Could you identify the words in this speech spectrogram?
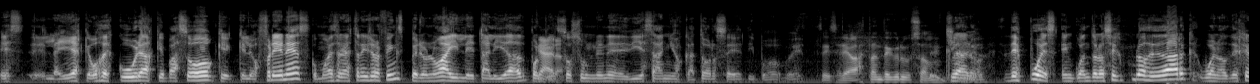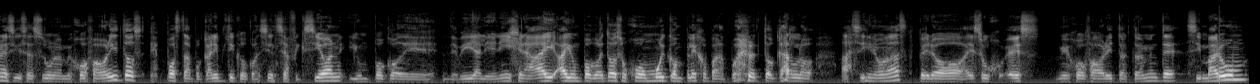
Es, eh, la idea es que vos descubras qué pasó, que, que lo frenes, como es en Stranger Things, pero no hay letalidad porque Claro. sos un nene de 10 años, 14, tipo... eh, Sí, sería bastante gruesome. Claro. Después, en cuanto a los ejemplos de Dark, bueno, The Genesis es uno de mis juegos favoritos. Es post-apocalíptico con ciencia ficción y un poco de, de vida alienígena. Hay, hay un poco de todo. Es un juego muy complejo para poder tocarlo así nomás. Pero es, un es mi juego favorito actualmente. Simbarum,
